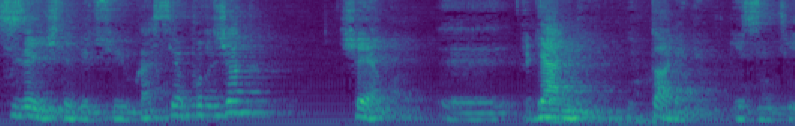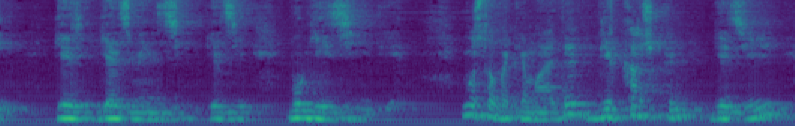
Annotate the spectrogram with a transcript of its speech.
Size işte bir suikast yapılacak. Şey yapın. E, gelmeyin. iptal edin gezintiyi. Gez, gezmenizi, gezi, bu geziyi diye. Mustafa Kemal de birkaç gün geziyi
